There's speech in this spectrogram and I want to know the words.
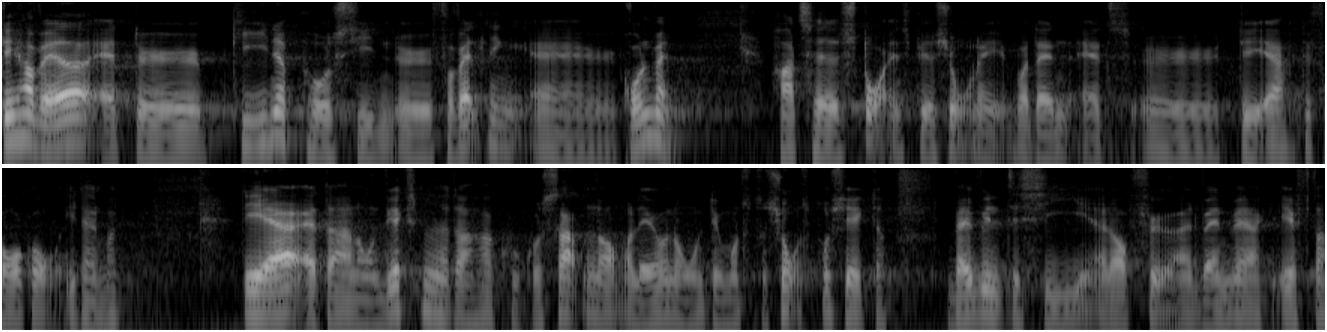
det har været, at øh, Kina på sin øh, forvaltning af grundvand har taget stor inspiration af, hvordan at øh, det er, det foregår i Danmark. Det er, at der er nogle virksomheder, der har kunne gå sammen om at lave nogle demonstrationsprojekter. Hvad vil det sige at opføre et vandværk efter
